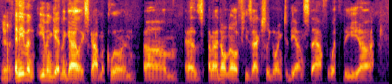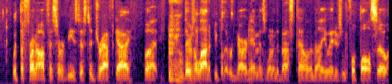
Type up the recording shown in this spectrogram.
Yeah. And even even getting a guy like Scot McCloughan um, as, and I don't know if he's actually going to be on staff with the uh, with the front office or if he's just a draft guy. But there's a lot of people that regard him as one of the best talent evaluators in football. So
